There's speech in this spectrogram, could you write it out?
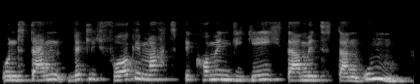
und dann wirklich vorgemacht bekommen, wie gehe ich damit dann um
